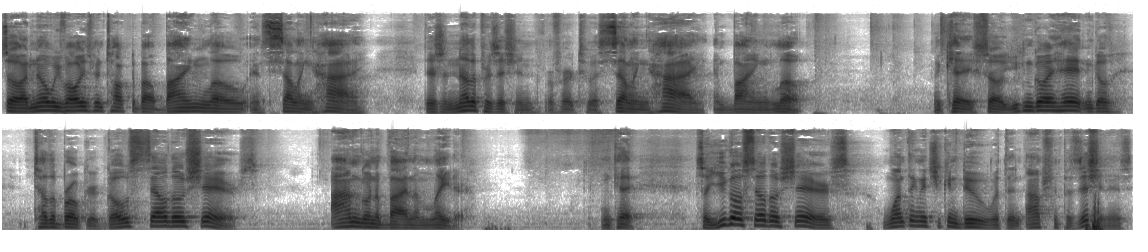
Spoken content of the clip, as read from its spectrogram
So I know we've always been talked about buying low and selling high. There's another position referred to as selling high and buying low. Okay, so you can go ahead and go tell the broker, go sell those shares. I'm going to buy them later. Okay, so you go sell those shares. One thing that you can do with an option position is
